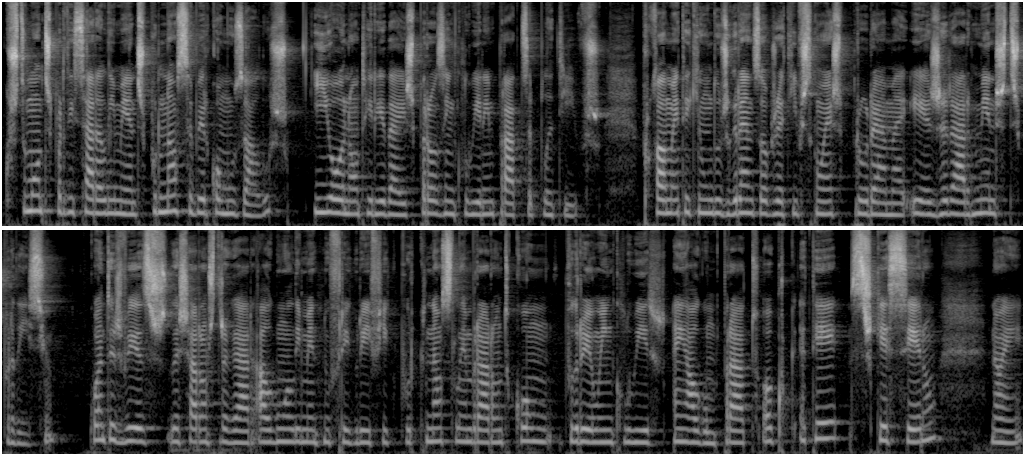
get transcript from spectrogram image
costumam desperdiçar alimentos por não saber como usá-los e ou não ter ideias para os incluir em pratos apelativos, porque realmente aqui um dos grandes objetivos com este programa é gerar menos desperdício. Quantas vezes deixaram estragar algum alimento no frigorífico porque não se lembraram de como poderiam incluir em algum prato ou porque até se esqueceram, não é?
